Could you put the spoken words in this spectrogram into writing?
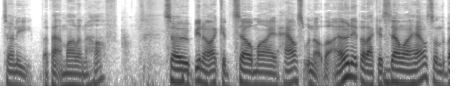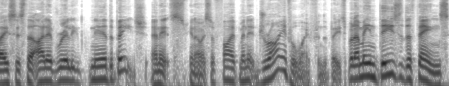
It's only about a mile and a half. So you know, I could sell my house. Well, not that I own it, but I could sell my house on the basis that I live really near the beach, and it's you know it's a five minute drive away from the beach. But I mean, these are the things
